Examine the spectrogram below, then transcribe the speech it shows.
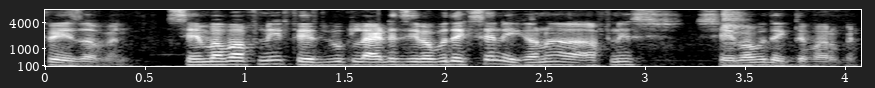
পেয়ে যাবেন। সেমভাবে আপনি ফেসবুক লাইটে যেভাবে দেখছেন, এখানে আপনি সেভাবে দেখতে পারবেন।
